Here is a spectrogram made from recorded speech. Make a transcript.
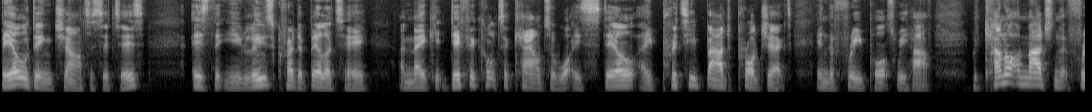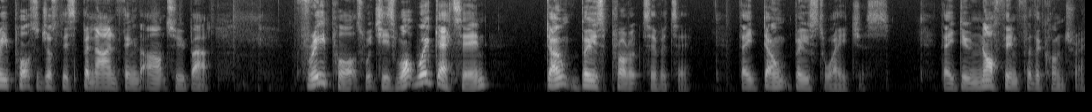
building charter cities is that you lose credibility and make it difficult to counter what is still a pretty bad project in the free ports we have. We cannot imagine that free ports are just this benign thing that aren't too bad. Free ports, which is what we're getting, don't boost productivity. They don't boost wages. They do nothing for the country.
